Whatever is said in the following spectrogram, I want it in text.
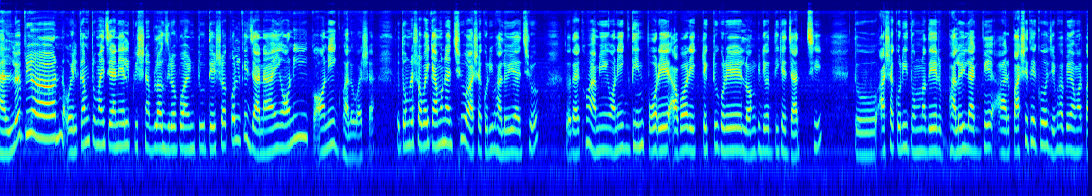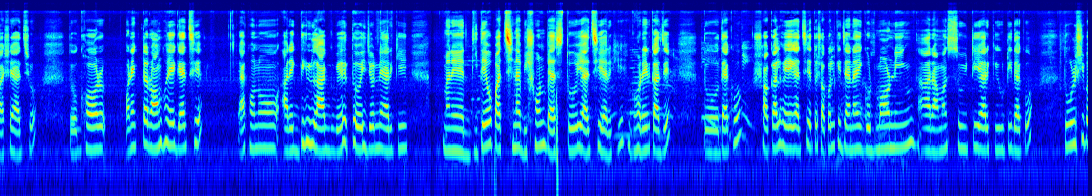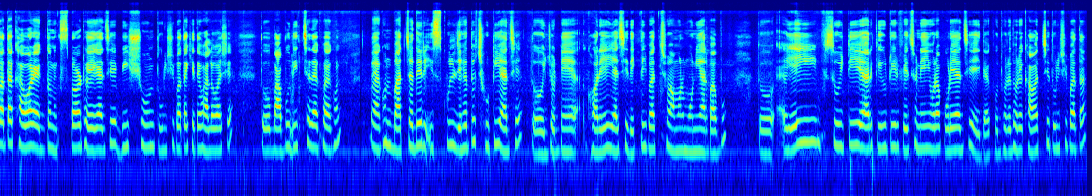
Hello প্রিয়ন welcome to my channel Krishna blog zero point টুতে সকলকে জানাই অনেক অনেক ভালোবাসা। তো তোমরা সবাই কেমন আছো? আশা করি ভালোই আছো। তো দেখো, আমি অনেক দিন পরে আবার একটু একটু করে লং ভিডিওর দিকে যাচ্ছি। তো আশা করি তোমাদের ভালোই লাগবে। আর পাশে থেকেও যেভাবে আমার পাশে আছো। তো ঘর অনেকটা রং হয়ে গেছে। এখনও আরেক দিন লাগবে, তো ওই জন্যে আর কি মানে দিতেও পাচ্ছি না, ভীষণ ব্যস্তই আছি আর কি, ঘরের কাজে। তো দেখো, সকাল হয়ে গেছে, তো সকলকে জানাই গুড মর্নিং আর আমার সুইটি আর কিউটি দেখো, তুলসী পাতা খাওয়ার একদম এক্সপার্ট হয়ে গেছে, ভীষণ তুলসী পাতা খেতে ভালোবাসে। তো বাবু দিচ্ছে দেখো এখন। তো এখন বাচ্চাদের স্কুল যেহেতু ছুটি আছে, তো ওই জন্যে ঘরেই আছি, দেখতেই পাচ্ছ আমার মনি আর বাবু। তো এই সুইটি আর কিউটির পেছনেই ওরা পড়ে আছে, এই দেখো ধরে ধরে খাওয়াচ্ছে তুলসী পাতা।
